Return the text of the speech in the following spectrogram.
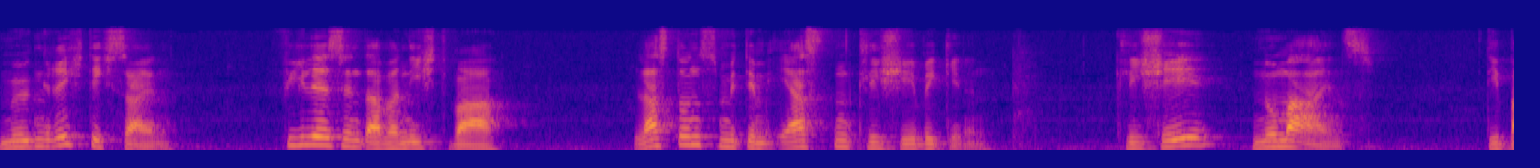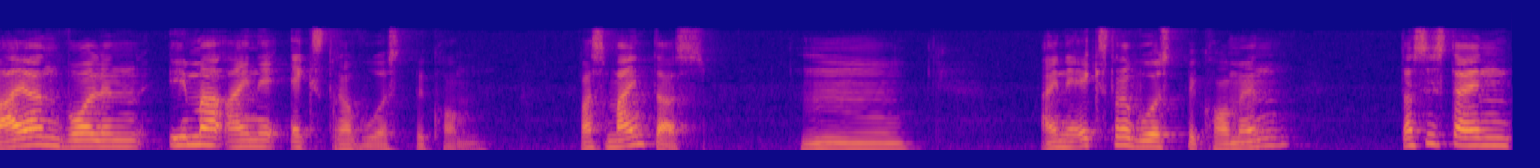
mögen richtig sein, viele sind aber nicht wahr. Lasst uns mit dem ersten Klischee beginnen. Klischee Nummer 1. Die Bayern wollen immer eine Extrawurst bekommen. Was meint das? Hm, eine Extrawurst bekommen, das ist ein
